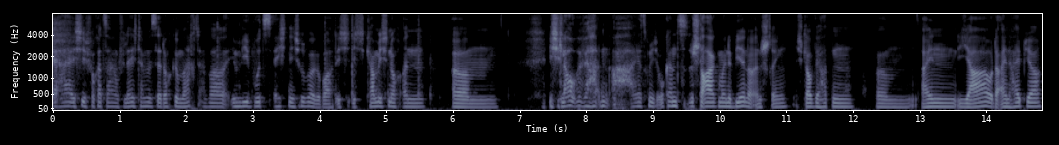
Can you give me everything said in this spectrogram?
Ja, ich, ich wollte gerade sagen, vielleicht haben wir es ja doch gemacht, aber irgendwie wurde es echt nicht rübergebracht. Ich, ich kann mich noch an, ähm, ich glaube, wir hatten, ah, jetzt muss ich auch ganz stark meine Birne anstrengen. Ich glaube, wir hatten ähm, ein Jahr oder eineinhalb Jahr,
